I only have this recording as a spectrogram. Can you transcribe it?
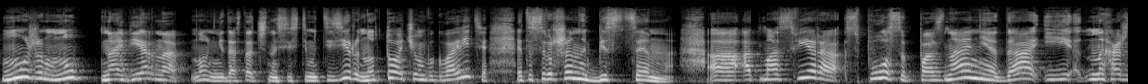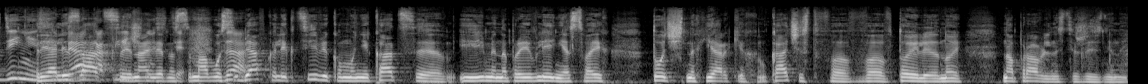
можем, ну, наверное, ну, недостаточно систематизирую, но то, о чем вы говорите, это совершенно бесценно. А, атмосфера, способ познания, да, и нахождение себя как Реализации, наверное, самого Да. себя в коллективе, коммуникации и именно проявление своих точных, ярких качеств в, в той или иной направленности жизненной.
